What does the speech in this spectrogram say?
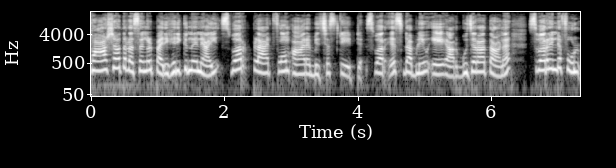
ഭാഷാ തടസ്സങ്ങൾ പരിഹരിക്കുന്നതിനായി സ്വർ പ്ലാറ്റ്ഫോം ആരംഭിച്ച state. Swar S W A R ഗുജറാത്താണ്. സ്വറിന്റെ full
